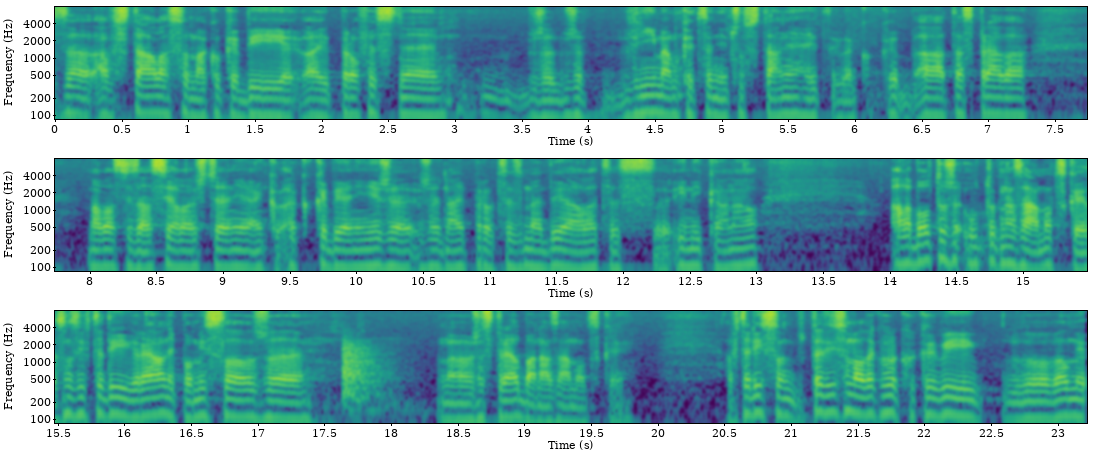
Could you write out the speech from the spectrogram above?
za, a stále som ako keby aj profesne, že, že vnímam, keď sa niečo stane, hej, ako keby, a tá správa ma vlastne zasiahla ešte ani, ako keby ani nie, že, že najprv cez médiá, ale cez iný kanál. Ale bol to, že útok na Zámockej. Ja som si vtedy reálne pomyslel, že, no, že strelba na Zámockej. A vtedy som, vtedy som mal takú ako keby no, veľmi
